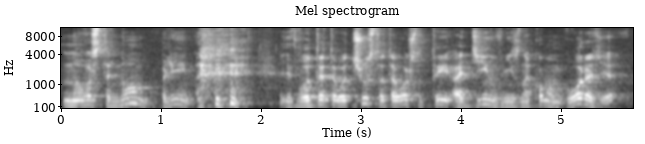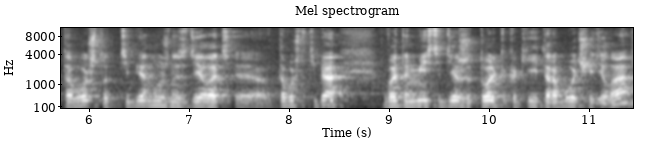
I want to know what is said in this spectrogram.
Но в остальном, блин, вот это вот чувство того, что ты один в незнакомом городе, того, что тебе нужно сделать, э, того, что тебя в этом месте держат только какие-то рабочие дела,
